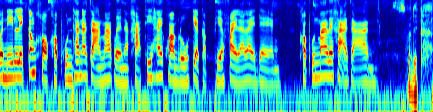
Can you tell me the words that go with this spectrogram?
วันนี้เล็กต้องขอขอบคุณท่านอาจารย์มากเลยนะคะ ที่ให้ความรู้เกี่ยวกับเพี้ยไฟและลายแดง ขอบคุณมากเลยค่ะอาจารย์ สวัสดีครับ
